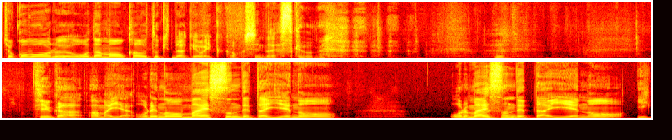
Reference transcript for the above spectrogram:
チョコボール大玉を買う時だけは行くかもしれないですけどね。っていうかあまあいいや。俺の前住んでた家の俺前住んでた家の1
